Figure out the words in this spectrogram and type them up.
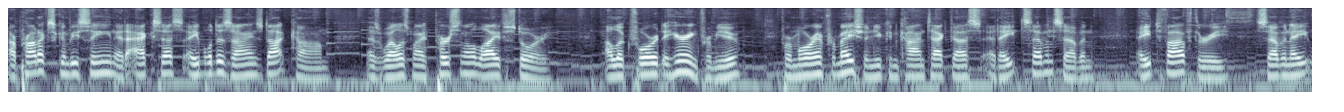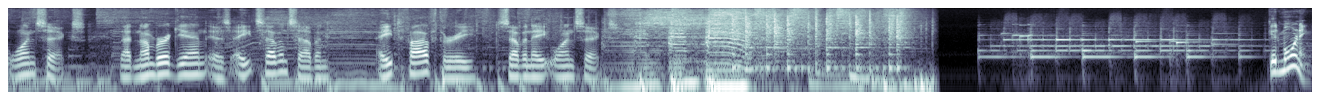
Our products can be seen at accessabledesigns.com as well as my personal life story. I look forward to hearing from you. For more information, you can contact us at 877 853 7816. That number again is 877 853 7816. Good morning.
